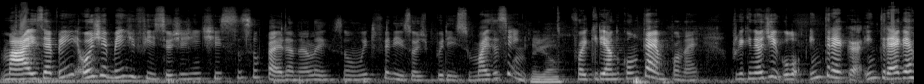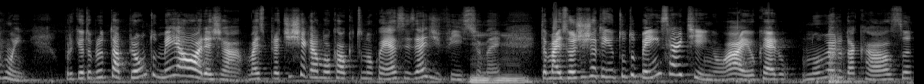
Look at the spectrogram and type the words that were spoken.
Mas é bem. Hoje é bem difícil. Hoje a gente se supera, né, Lê? Sou muito feliz hoje por isso. Mas assim, Legal. foi criando com o tempo, né? Porque, que nem eu digo, entrega, entrega é ruim. Porque o teu produto tá pronto meia hora já. Mas pra te chegar no local que tu não conheces é difícil, né? Então, mas hoje eu já tenho tudo bem certinho. Ah, eu quero o número da casa,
